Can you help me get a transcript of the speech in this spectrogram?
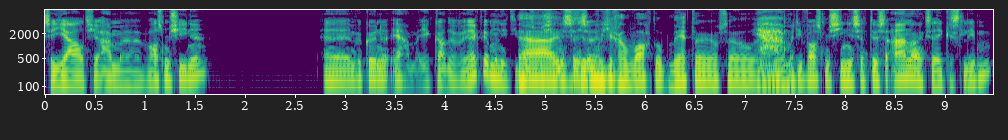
signaaltje aan mijn wasmachine. En we kunnen, ja, maar je kan, dat werkt helemaal niet. Die Ja, wasmachines dus zijn moet je gaan wachten op Matter of zo. Ja, maar die wasmachines zijn tussen aanhalingstekens slim,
